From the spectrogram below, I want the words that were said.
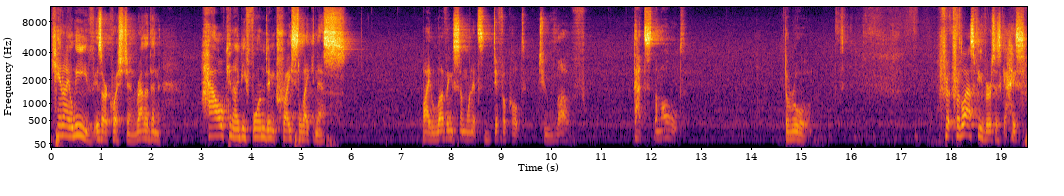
Can I leave? Is our question, rather than how can I be formed in Christ likeness? By loving someone it's difficult to love. That's the mold, the rule. For, for the last few verses, guys,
